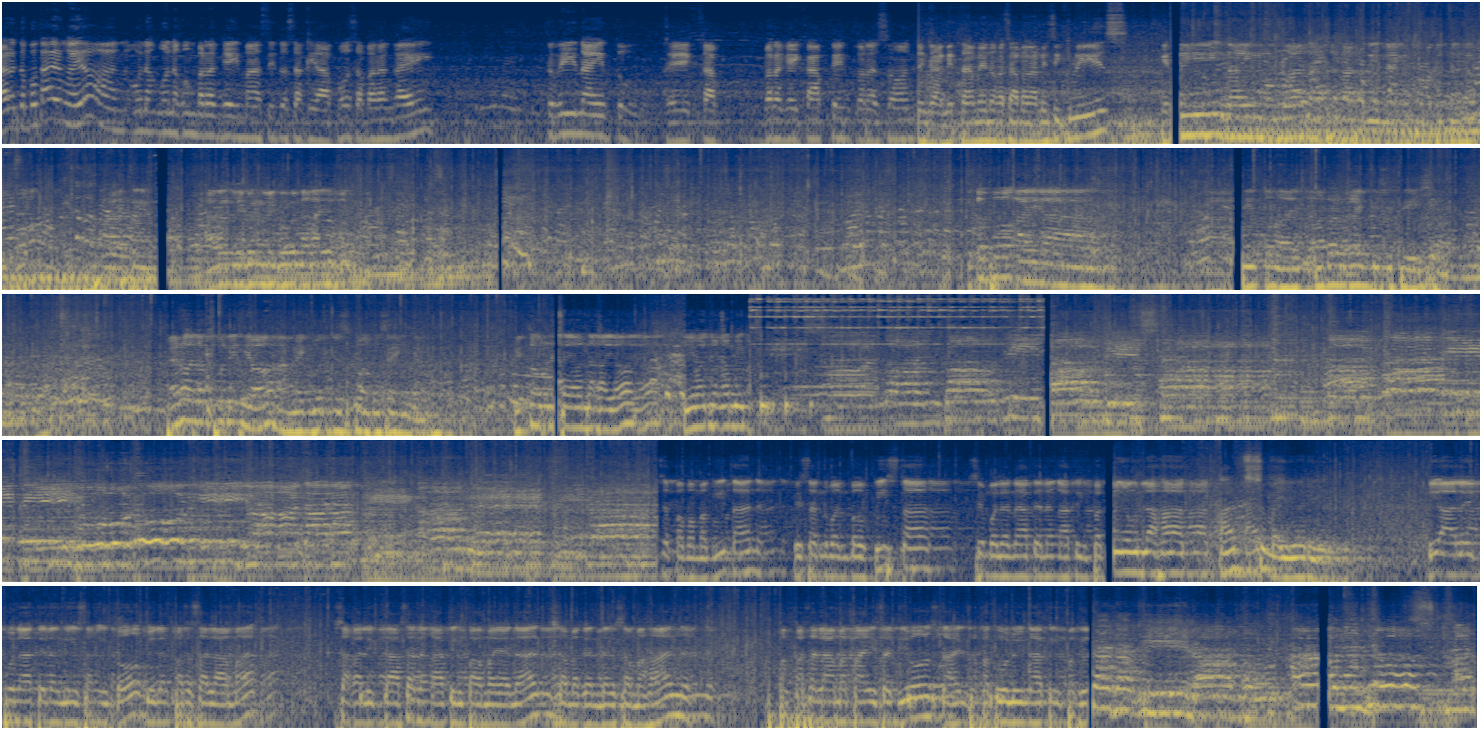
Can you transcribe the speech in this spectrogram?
Narito po tayo ngayon. Unang-una kong barangay mass dito sa Quiapo, sa barangay 392. Kay Cap Barangay Captain Corazon. Ang gamit namin nung kasama namin si Chris. 391 at saka 392. Magandang gabi po. Parang ligong-ligo na kayo. Ito po ay ah, ah, dito ay barangay visitation. Pero alam po ninyo, ah, may good news po ako sa inyo. Itong sayaw na kayo, iwan nyo kami. sa pamamagitan ni San Juan Bautista, simulan natin ang ating pag yung lahat at sumairi. Ialay po natin ang misang ito bilang pasasalamat sa kaligtasan ng ating pamayanan, sa magandang samahan. Pagpasalamat tayo sa Diyos dahil sa patuloy nating pag ng Diyos, ng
